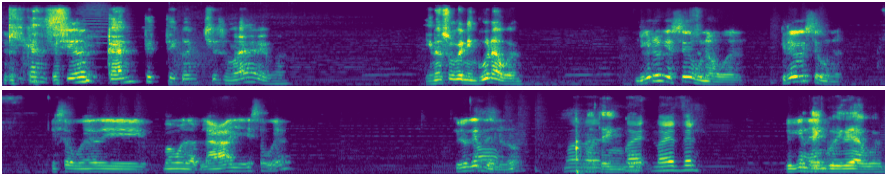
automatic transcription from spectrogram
¿qué canción canta este conche su madre, weón? Y no supe ninguna, weón. Yo creo que sé una, weón. Creo que sé una. Esa weá de vamos a la playa, esa weá. Creo que es de él, ¿no? No, No no, es- tengo. no es, no es de él, ¿De quién No es? tengo idea, weón.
